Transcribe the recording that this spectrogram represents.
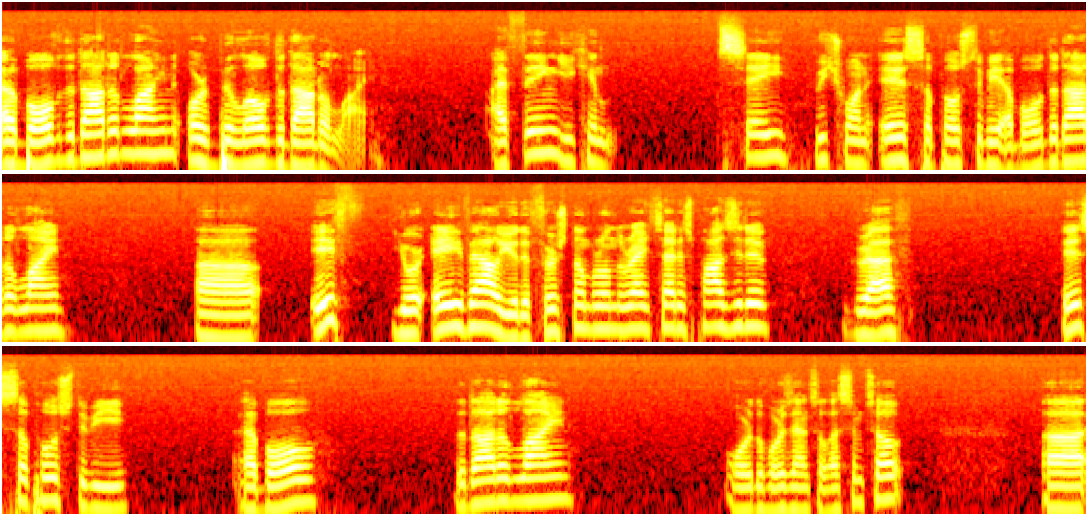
above the dotted line or below the dotted line. I think you can say which one is supposed to be above the dotted line. Uh, if your A value, the first number on the right side is positive, graph is supposed to be above the dotted line or the horizontal asymptote. Uh,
